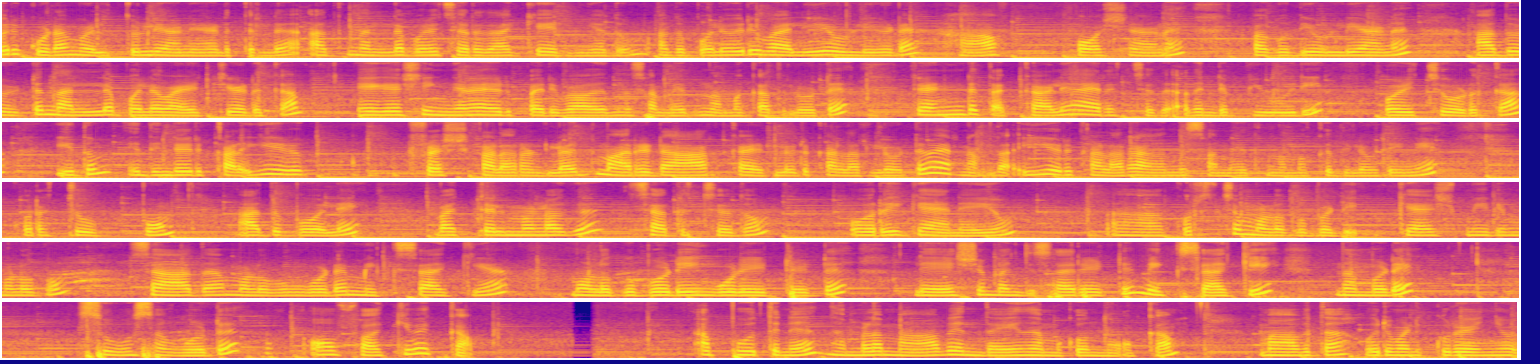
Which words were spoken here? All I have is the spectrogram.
ഒരു കുടം വെളുത്തുള്ളിയാണ് ഞാൻ എടുത്തിട്ടുള്ളത്. അത് നല്ലപോലെ ചെറുതാക്കി അരിഞ്ഞതും അതുപോലെ ഒരു വലിയ ഉള്ളിയുടെ ഹാഫ് പോർഷനാണ് പകുതി ഉള്ളിയാണ്. അതും ഇട്ട് നല്ലപോലെ വഴറ്റിയെടുക്കാം. ഏകദേശം ഇങ്ങനെ ഒരു പരിവാകുന്ന സമയത്ത് നമുക്കതിലോട്ട് രണ്ട് തക്കാളി അരച്ചത് അതിന്റെ പ്യൂരി ഒഴിച്ചു കൊടുക്കുക ഇതും ഇതിന്റെ ഒരു കളി ഫ്രഷ് കളർ ഉണ്ടല്ലോ. ഇത് മാറി ഡാർക്ക് ആയിട്ടുള്ള ഒരു കളറിലോട്ട് വരണം. ഈ ഒരു കളറാകുന്ന സമയത്ത് നമുക്ക് ഇതിലോട്ട് ഇനി കുറച്ച് ഉപ്പും അതുപോലെ വറ്റൽമുളക് ചതച്ചതും ഒറിഗാനയും കുറച്ച് മുളക് പൊടി കാശ്മീരി മുളകും സാധാ മുളകും കൂടെ മിക്സാക്കിയ മുളക് പൊടിയും കൂടി ഇട്ടിട്ട് ലേശം പഞ്ചസാര ഇട്ട് മിക്സാക്കി നമ്മുടെ സോസ് അങ്ങോട്ട് ഓഫാക്കി വെക്കാം. അപ്പോത്തിന് നമ്മളെ മാവ് എന്തായി നമുക്കൊന്ന് നോക്കാം. മാവ് ഒരു മണിക്കൂർ കഴിഞ്ഞ്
